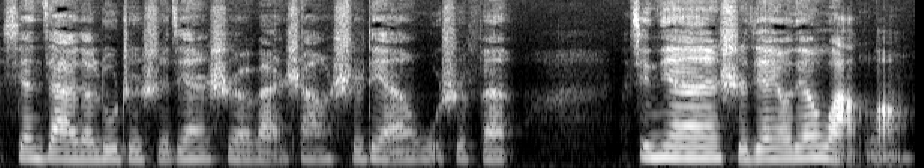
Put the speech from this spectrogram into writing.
现在的录制时间是晚上十点五十分。今天时间有点晚了，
